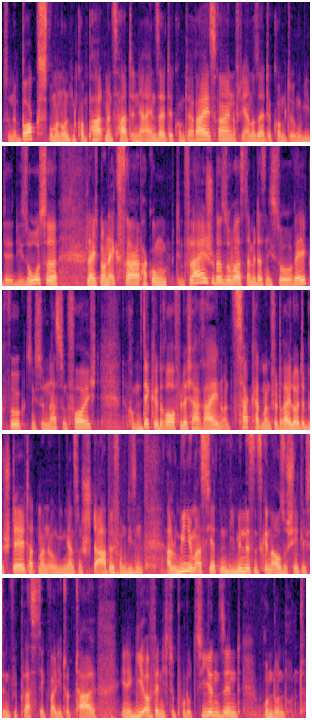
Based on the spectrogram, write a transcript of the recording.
so eine Box, wo man unten Compartments hat. In der einen Seite kommt der Reis rein, auf die andere Seite kommt irgendwie die, die Soße. Vielleicht noch eine extra Packung mit dem Fleisch oder sowas, damit das nicht so welk wirkt, nicht so nass und feucht. Da kommt ein Deckel drauf, Löcher rein und zack, hat man für drei Leute bestellt, hat man irgendwie einen ganzen Stapel von diesen Aluminiumassietten, die mindestens genauso schädlich sind wie Plastik, weil die total energieaufwendig zu produzieren sind sind und, und, und.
